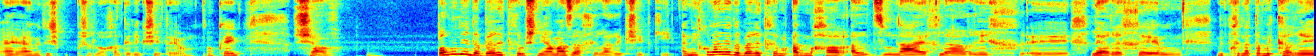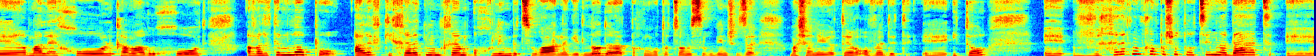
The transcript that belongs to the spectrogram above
האמת היא שפשוט לא אכלתי רגשית היום, אוקיי? עכשיו, בואו נדבר איתכם שנייה מה זה אכילה רגשית, כי אני יכולה לדבר איתכם עד מחר על תזונה, איך להעריך, אה, להעריך אה, מבחינת המקרר, מה לאכול, כמה ארוחות, אבל אתם לא פה. א', כי חלק מכם אוכלים בצורה, נגיד, לא דלת פחמות או צום לסירוגין, שזה מה שאני יותר עובדת אה, איתו, אה, וחלק מכם פשוט רוצים לדעת אה,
